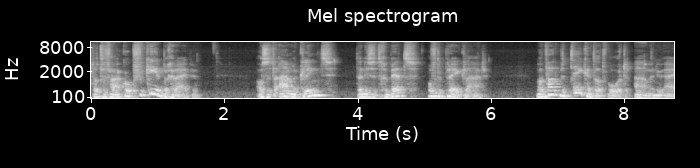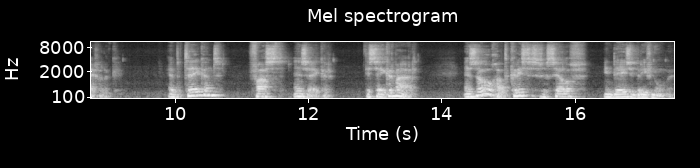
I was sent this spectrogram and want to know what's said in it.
dat we vaak ook verkeerd begrijpen. Als het Amen klinkt, dan is het gebed of de preek klaar. Maar wat betekent dat woord amen nu eigenlijk? Het betekent vast en zeker. Het is zeker waar. En zo gaat Christus zichzelf in deze brief noemen.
